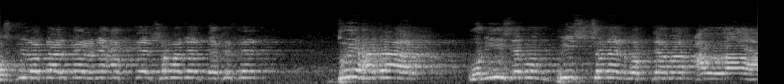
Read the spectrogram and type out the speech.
অশ্লীলতার কারণে আজকের সমাজে দেখেছেন, দুই হাজার উনিশ এবং বিশ সনের মধ্যে আমার আল্লাহ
